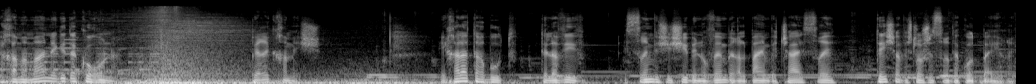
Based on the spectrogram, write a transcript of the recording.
החממה נגד הקורונה, פרק 5 היכל התרבות, תל אביב, 26 בנובמבר 2019, 9 ו-13 דקות בערב.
